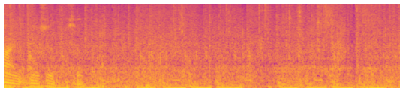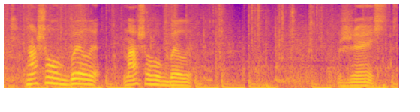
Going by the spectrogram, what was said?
А, ні, вже все. Нашого вбили! Нашого вбили. Жесть.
